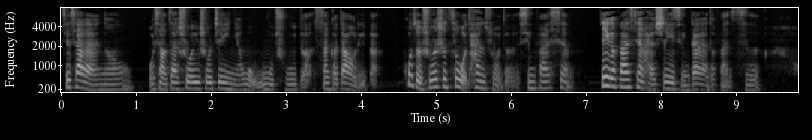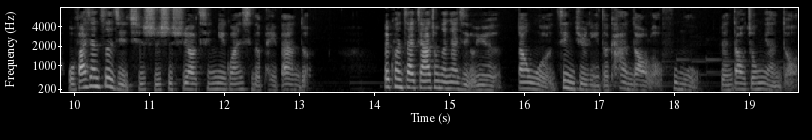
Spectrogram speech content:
接下来呢，我想再说一说这一年我悟出的三个道理吧，或者说是自我探索的新发现。第一个发现还是疫情带来的反思。我发现自己其实是需要亲密关系的陪伴的。被困在家中的那几个月，当我近距离的看到了父母人到中年的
